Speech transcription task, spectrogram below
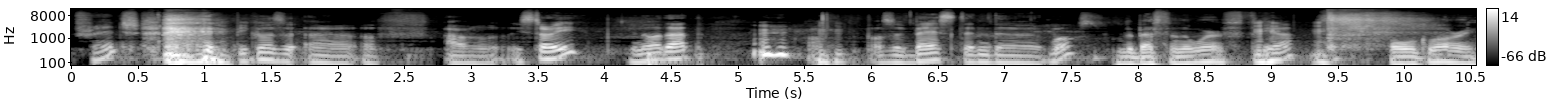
French because uh, of our history. You know that? For the best and the worst. The best and the worst. Yeah. Full glory.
